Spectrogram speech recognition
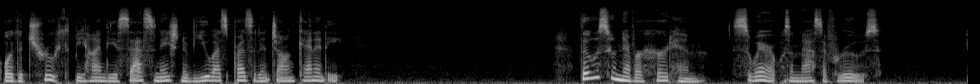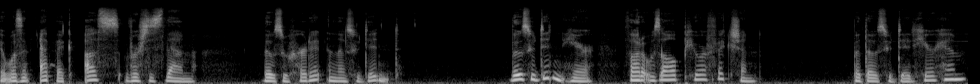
or the truth behind the assassination of U.S. President John Kennedy. Those who never heard him swear it was a massive ruse. It was an epic us versus them, those who heard it and those who didn't. Those who didn't hear thought it was all pure fiction. But those who did hear him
